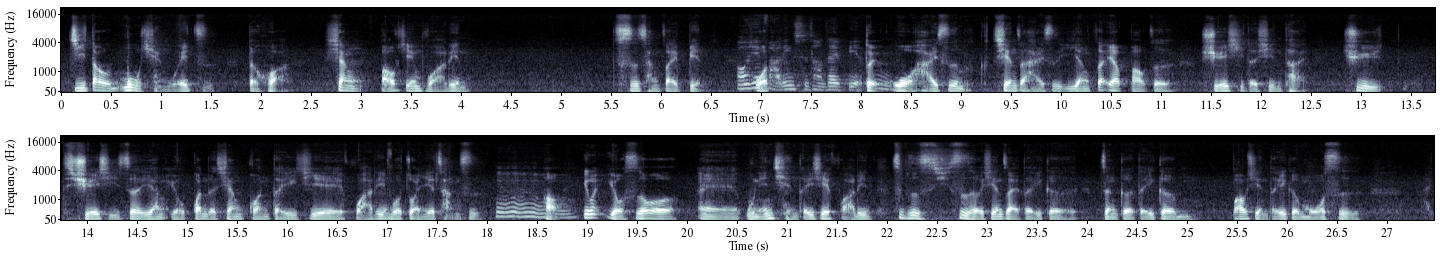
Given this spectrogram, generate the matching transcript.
即到目前为止的话，像保险法令时常在变，保险法令时常在变。对我还是现在还是一样，在要抱着学习的心态去学习这样有关的相关的一些法令或专业常识。嗯嗯嗯。好，因为有时候，呃，五年前的一些法令是不是适合现在的一个整个的一个保险的一个模式，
